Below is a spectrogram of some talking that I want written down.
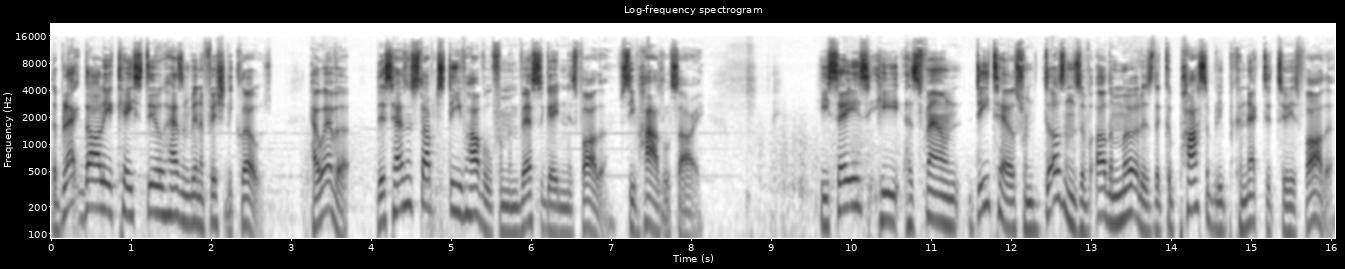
the Black Dahlia case still hasn't been officially closed. However, this hasn't stopped Steve Hodel from investigating his father, Steve Hodel, sorry. He says he has found details from dozens of other murders that could possibly be connected to his father,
